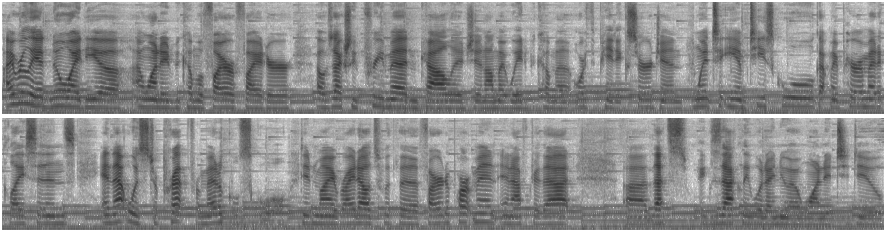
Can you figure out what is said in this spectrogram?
I really had no idea I wanted to become a firefighter. I was actually pre-med in college and on my way to become an orthopedic surgeon. Went to EMT school, got my paramedic license, and that was to prep for medical school. Did my ride-outs with the fire department, and after that, uh, that's exactly what I knew I wanted to do.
